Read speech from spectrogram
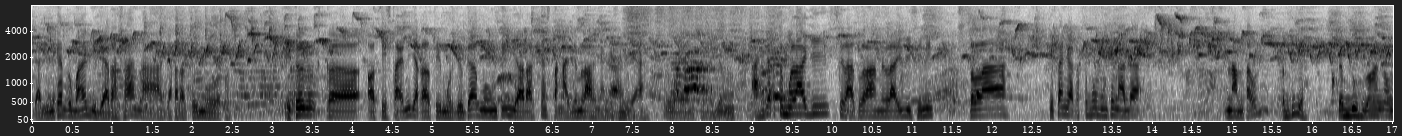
Dan ini kan rumahnya di daerah sana, Jakarta Timur. Itu ke Otista ini Jakarta Timur juga mungkin jaraknya setengah jam lah nyampe sini ya. Lumayan sengaja. Hmm, akhirnya ketemu lagi silaturahmi lagi di sini setelah kita nggak ketemu mungkin ada enam tahun lebih ya Lebih banget om.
